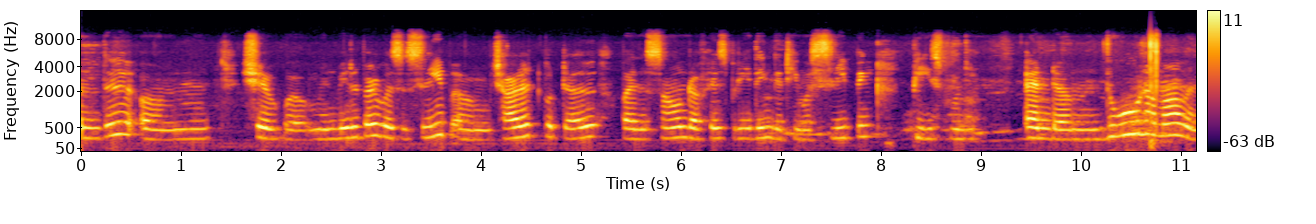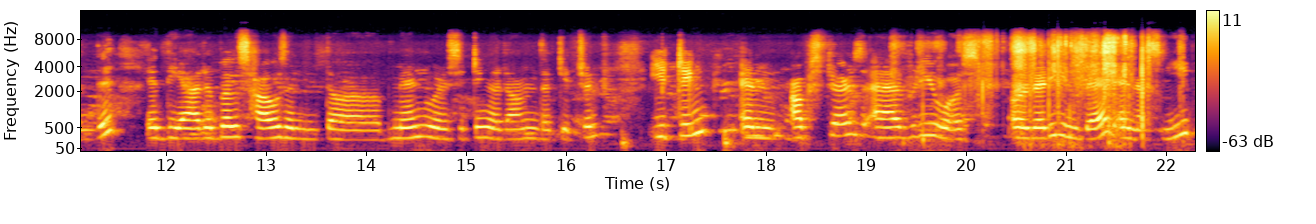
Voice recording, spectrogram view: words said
வந்து um, she, uh, when Wilbur was asleep um, Charlotte could tell by the sound of his breathing that he was sleeping peacefully and um, தூரமாக வந்து at the Arable's house and the men were sitting around the kitchen eating and upstairs Avery was already in bed and asleep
